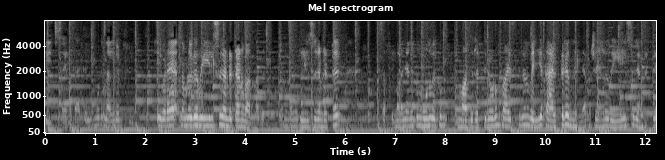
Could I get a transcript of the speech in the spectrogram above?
ബീച്ച് സൈഡ് കാറ്റ് എല്ലാം കൂടി നല്ലൊരു ഫീൽ ഇവിടെ നമ്മളൊരു റീൽസ് കണ്ടിട്ടാണ് വന്നത്. റീൽസ് കണ്ടിട്ട് സത്യം പറഞ്ഞാൽ ഞങ്ങൾക്ക് മൂന്ന് പേർക്കും മധുരത്തിനോടും പായസത്തിനോടും വലിയ താല്പര്യമൊന്നുമില്ല. പക്ഷെ ഞങ്ങൾ റീൽസ് കണ്ടിട്ട്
